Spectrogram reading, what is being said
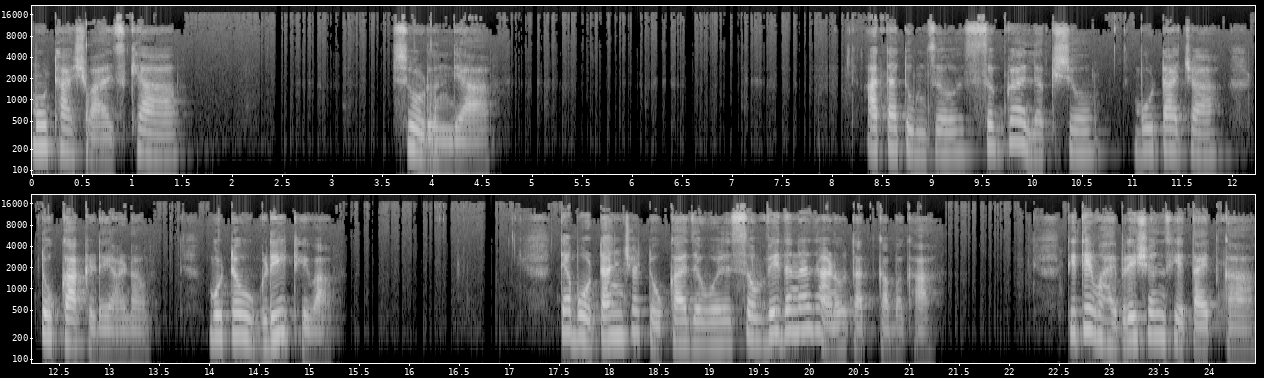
मोठा श्वास घ्या. सोडून द्या. आता तुमचं सगळं लक्ष बोटाच्या टोकाकडे आणा. बोट उघडी ठेवा. त्या बोटांच्या टोकाजवळ संवेदना जाणवतात का बघा? तिथे व्हायब्रेशन्स येत आहेत का?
